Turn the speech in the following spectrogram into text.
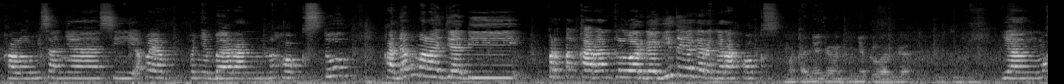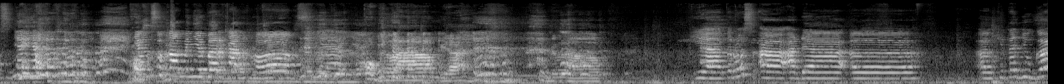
kalau misalnya si apa ya penyebaran hoax tuh kadang malah jadi pertengkaran keluarga gitu ya gara-gara hoax. Makanya jangan punya keluarga. Gitu. yang maksudnya yang yang suka menyebarkan hoax. ya ya kok gelap ya? Kok gelap ya terus eh, ada eh, eh, kita juga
